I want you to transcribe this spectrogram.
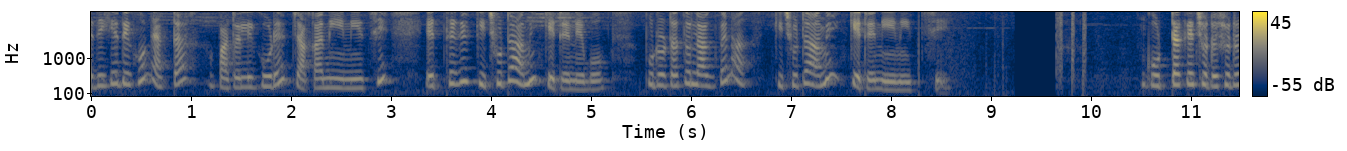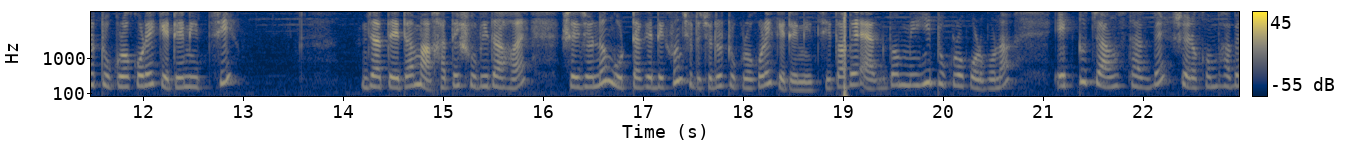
এদিকে দেখুন একটা পাটালি গুড়ের চাকা নিয়ে নিয়েছি। এর থেকে কিছুটা আমি কেটে নেব। পুরোটা তো লাগবে না, কিছুটা আমি কেটে নিয়ে নিচ্ছি। গুড়টাকে ছোট ছোট টুকরো করে কেটে নিচ্ছি, যাতে এটা মাখাতে সুবিধা হয়। সেই জন্য গুড়টাকে দেখুন ছোটো ছোটো টুকরো করে কেটে নিচ্ছি। তবে একদম মিহি টুকরো করব না, একটু চান্স থাকবে, সেরকমভাবে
